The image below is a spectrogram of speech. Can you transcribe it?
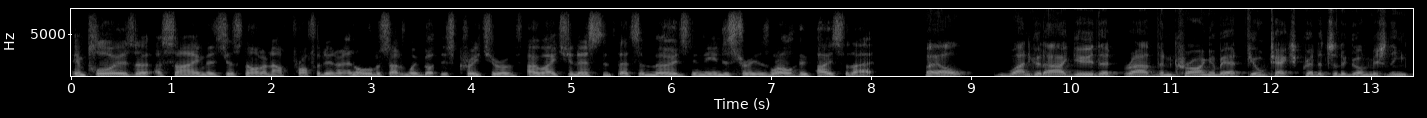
Employers are, are saying there's just not enough profit in it, and all of a sudden we've got this creature of OH&S that, that's emerged in the industry as well. Who pays for that? Well, one could argue that rather than crying about fuel tax credits that have gone missing,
